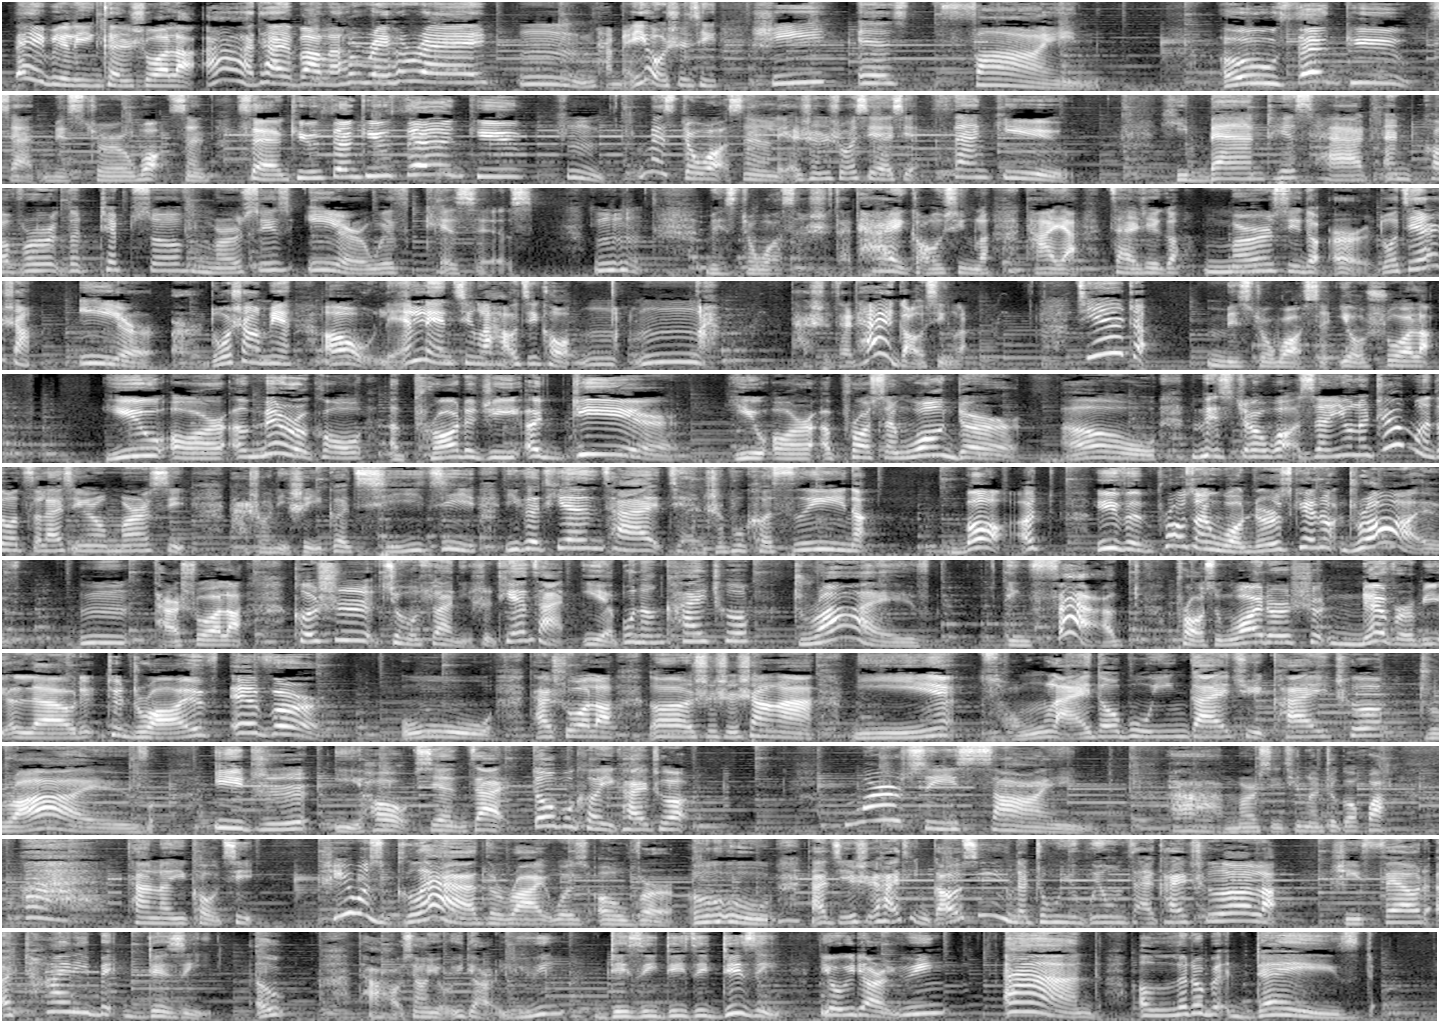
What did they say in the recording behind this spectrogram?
Baby 林肯说了啊，太棒了，Hooray Hooray！嗯，她没有事情，She is fine. Oh, thank you, said Mr. Watson. Thank you, thank you, thank you. 嗯，Mr. Watson 连声说谢谢，Thank you. He bent his head and covered the tips of Mercy's ear with kisses. 嗯，Mr. Watson 实在太高兴了，他呀，在这个 Mercy 的耳朵尖上，ear 耳朵上面，哦，连连亲了好几口，嗯嗯啊，他 实在太高兴了。接着，Mr. Watson 又说了，You are a miracle, a prodigy, a dear. You are a prosing wonder. 哦，Mr. Watson 用了这么多词来形容 Mercy，他说你是一个奇迹，一个天才，简直不可思议呢。But even prosing wonders cannot drive。 嗯，他说了，可是就算你是天才，也不能开车 drive。In fact, prosing wonders should never be allowed to drive ever. 哦，他说了，呃，事实上啊，你从来都不应该去开车 drive，一直以后现在都不可以开车。Mercy signed. 啊，Mercy 听了这个话，唉，叹了一口气。She was glad the ride was over。哦，她其实还挺高兴的，终于不用再开车了。She felt a tiny bit dizzy. 哦，她好像有一点晕，dizzy, dizzy, dizzy，有一点晕，and a little bit dazed.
